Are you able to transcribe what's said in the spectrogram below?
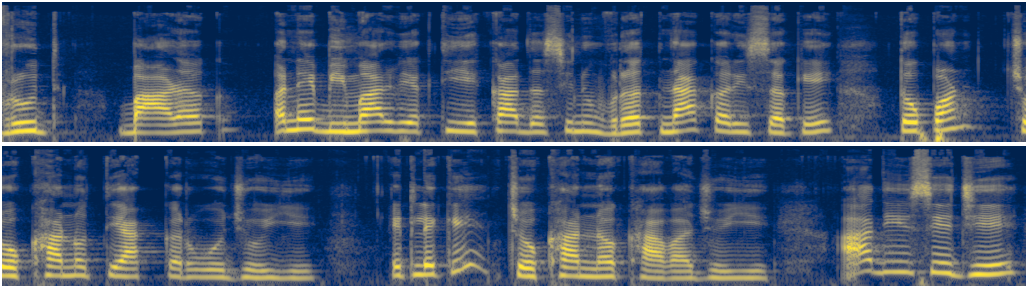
વૃદ્ધ, બાળક અને બીમાર વ્યક્તિ એકાદશીનું વ્રત ના કરી શકે તો પણ ચોખાનો ત્યાગ કરવો જોઈએ. એટલે કે ચોખા ન ખાવા જોઈએ. આ દિવસે જે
